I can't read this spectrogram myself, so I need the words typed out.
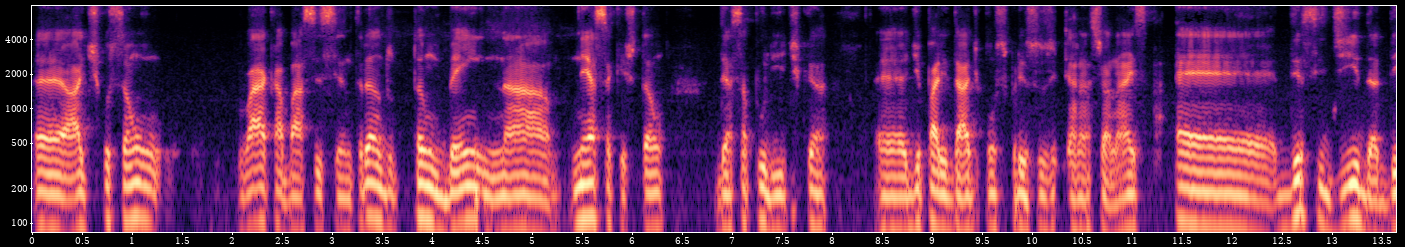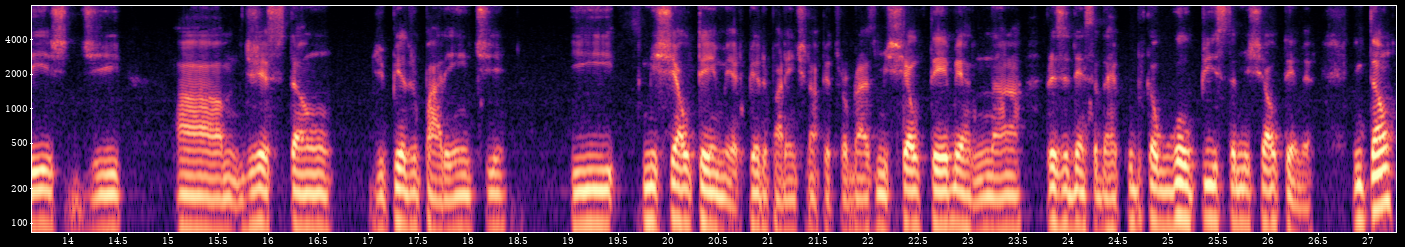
é, a discussão vai acabar se centrando também na, nessa questão dessa política é, de paridade com os preços internacionais, é, decidida desde a gestão de Pedro Parente e Michel Temer, Pedro Parente na Petrobras, Michel Temer na presidência da República, o golpista Michel Temer. Então,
